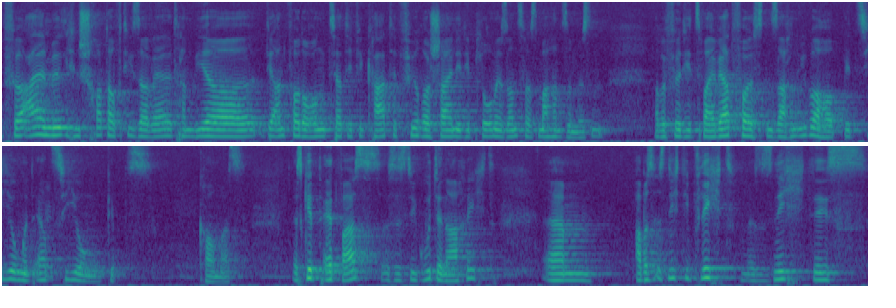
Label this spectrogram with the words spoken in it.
für allen möglichen Schrott auf dieser Welt haben wir die Anforderung, Zertifikate, Führerscheine, Diplome, sonst was machen zu müssen. Aber für die zwei wertvollsten Sachen überhaupt, Beziehung und Erziehung, gibt es kaum was. Es gibt etwas, das ist die gute Nachricht, ähm, aber es ist nicht die Pflicht, es ist nicht das,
